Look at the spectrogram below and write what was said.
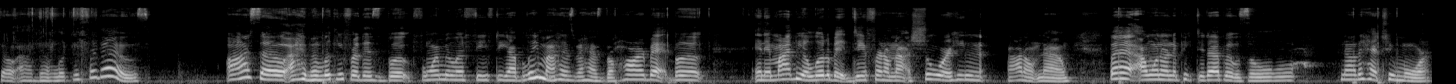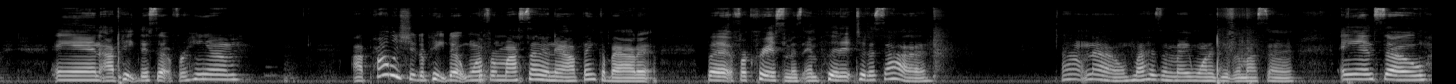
So I've been looking for those. Also, I have been looking for this book, Formula 50. I believe my husband has the hardback book, and it might be a little bit different. I'm not sure. He, I don't know. But I went on and picked it up. It was a, little, no, they had two more. And I picked this up for him. I probably should have picked up one for my son now, I think about it. But for Christmas and put it to the side. I don't know. My husband may want to give it to my son. And so,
